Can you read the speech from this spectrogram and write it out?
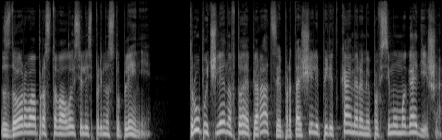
здорово опростоволосились при наступлении. Трупы членов той операции протащили перед камерами по всему Магадиша.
